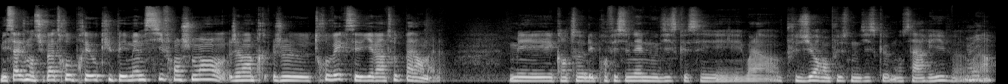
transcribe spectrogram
Mais ça, je m'en suis pas trop préoccupée, même si franchement, je trouvais que c'est, il y avait un truc pas normal. Mais quand euh, les professionnels nous disent que c'est, voilà, plusieurs en plus nous disent que bon, ça arrive, euh, Oui, voilà.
